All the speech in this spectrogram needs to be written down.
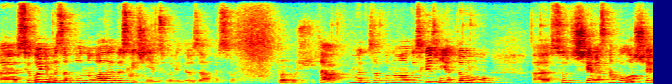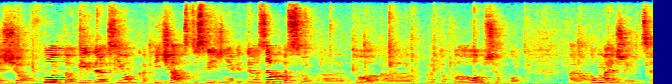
Е, Сьогодні ми запланували дослідження цього відеозапису. Також. Так, ми запланували дослідження, тому е, суд ще раз наголошує, що фото, відеозйомка під час дослідження відеозапису до протоколу обшуку обмежується.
